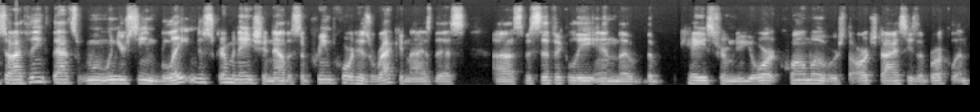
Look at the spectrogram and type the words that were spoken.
so I think that's when, you're seeing blatant discrimination. Now, the Supreme Court has recognized this uh, specifically in the, the case from New York, Cuomo versus the Archdiocese of Brooklyn.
